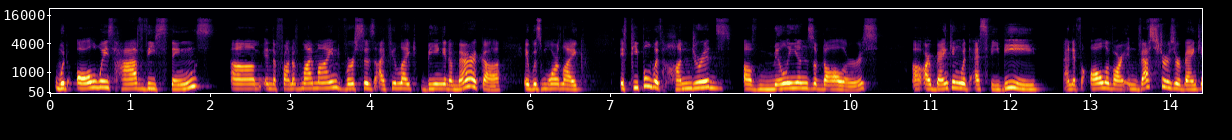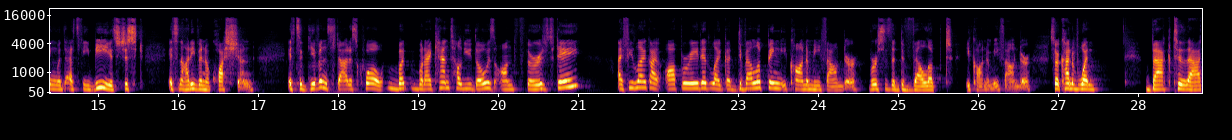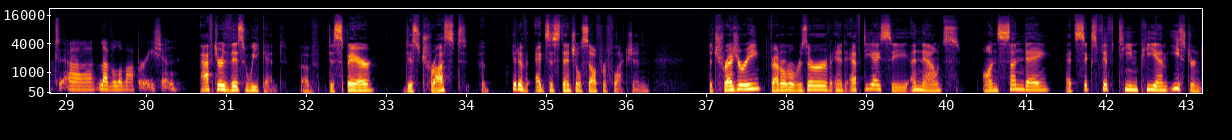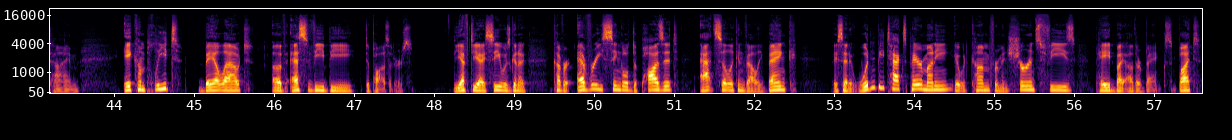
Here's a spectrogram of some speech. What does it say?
would always have these things um, in the front of my mind versus I feel like being in America, it was more like if people with hundreds of millions of dollars uh, are banking with SVB, and if all of our investors are banking with SVB, it's just, it's not even a question. It's a given status quo. But what I can tell you though is on Thursday, I feel like I operated like a developing economy founder versus a developed economy founder. So I kind of went back to that uh, level of operation. After this weekend of despair, distrust, a bit of existential self reflection, the Treasury, Federal Reserve, and FDIC announce on Sunday at 6:15 p.m. Eastern Time a complete bailout of SVB depositors. The FDIC was going to cover every single deposit at Silicon Valley Bank. They said it wouldn't be taxpayer money, it would come from insurance fees paid by other banks, but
